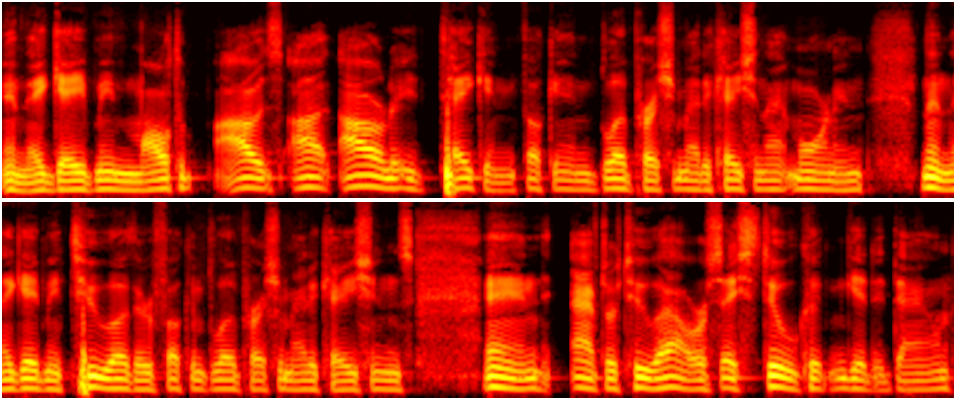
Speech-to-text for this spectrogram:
and they gave me multiple i was i, I already taken fucking blood pressure medication that morning. And then they gave me two other fucking blood pressure medications and after two hours they still couldn't get it down.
